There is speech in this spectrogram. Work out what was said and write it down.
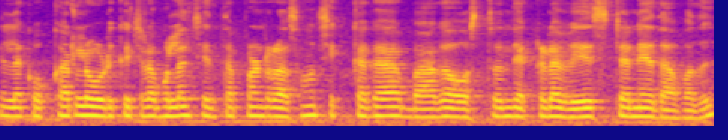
ఇలా కుక్కర్లో ఉడికించడం వల్ల చింతపండు రసం చిక్కగా బాగా వస్తుంది. ఎక్కడ వేస్ట్ అనేది అవ్వదు.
